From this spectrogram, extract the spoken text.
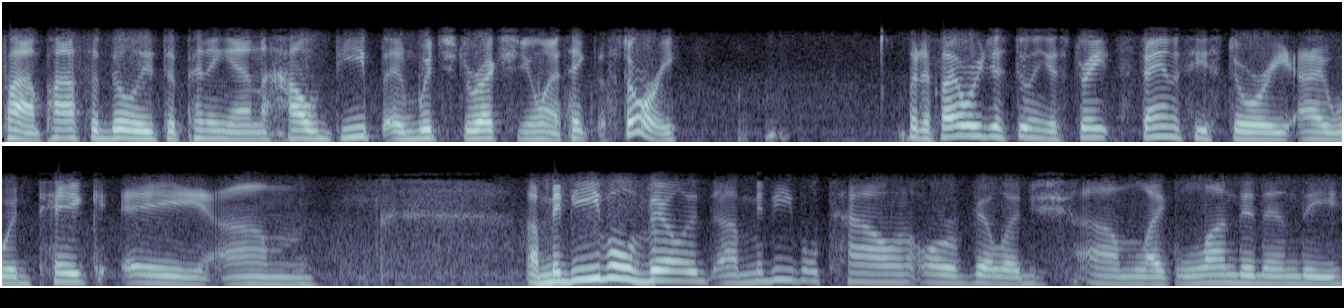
possibilities depending on how deep and which direction you want to take the story. But if I were just doing a straight fantasy story, I would take a um, a medieval village, a medieval town or village um, like London in the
